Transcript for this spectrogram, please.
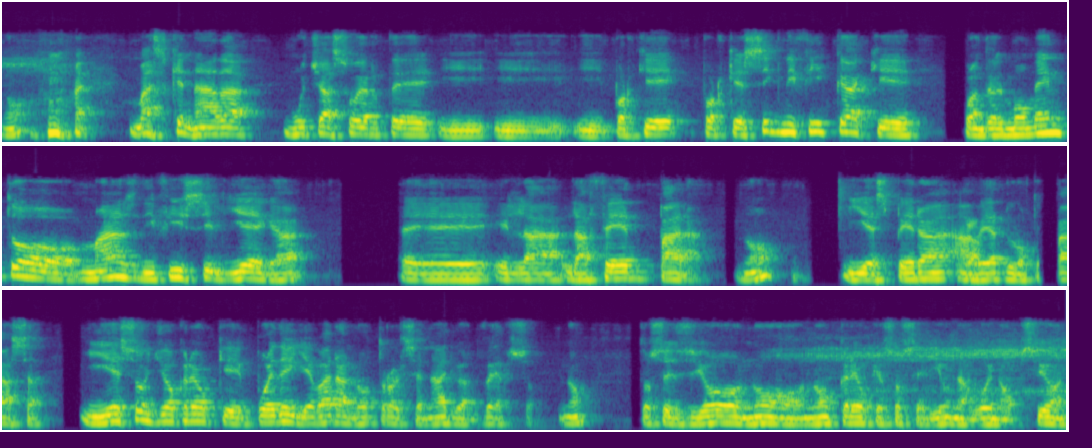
¿no? más que nada mucha suerte y, y, porque, porque significa que cuando el momento más difícil llega, eh, la, la Fed para, ¿no? Y espera a ver lo que pasa y eso yo creo que puede llevar al otro escenario adverso, ¿no? Entonces yo no, no creo que eso sería una buena opción.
